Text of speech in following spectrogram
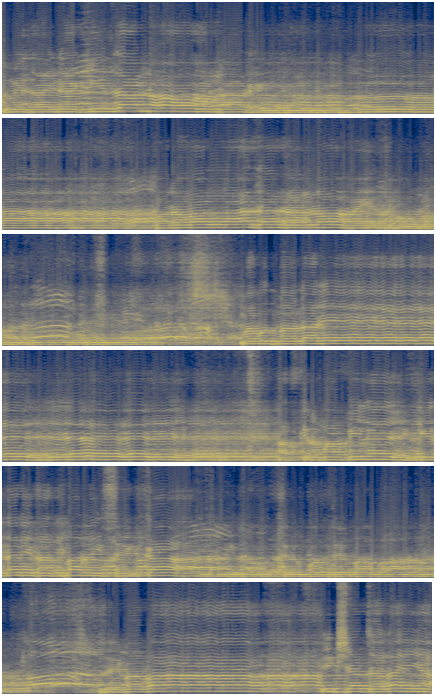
তুমি যাই না কি জানো না রে আল্লাহ। মাহবুদ মাওলা রে। আজকের মাহফিলে কে জানি হাত বানাইছে কার জানি জগতের মধ্যে বাবা। যে বাবা, রিক্সা চালাইয়া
